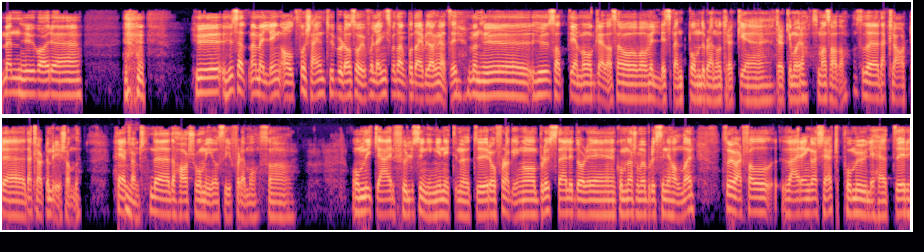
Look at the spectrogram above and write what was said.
Men hun var Hun, hun sendte meg melding altfor seint. Hun burde ha sovet for lengst med tanke på derbydagen etter. Men hun, hun satt hjemme og gleda seg og var veldig spent på om det ble noe trøkk, trøkk i morgen, som han sa da. Så det, det, er klart, det, det, er klart de bryr seg om det. Helt mm. klart. Det, det, har så mye å si for dem òg, så om det ikke er full synging i 90 minutter og flagging og bluss, det er litt dårlig kombinasjon med bluss inni hallen der, så i hvert fall vær engasjert på muligheter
